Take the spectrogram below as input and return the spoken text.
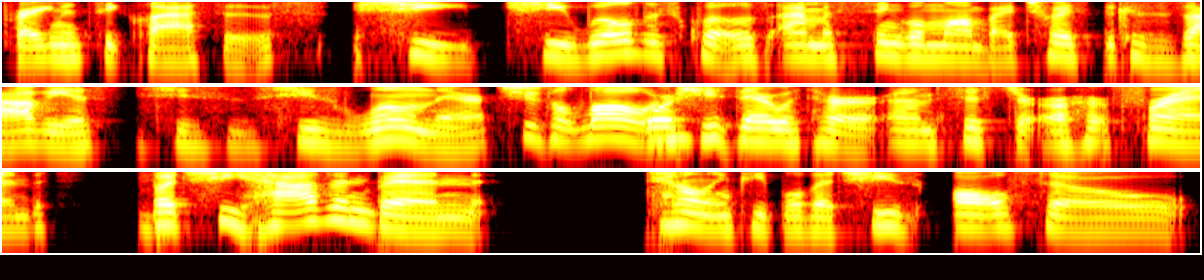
pregnancy classes, she she will disclose I'm a single mom by choice because it's obvious she's she's alone there. she's alone. or she's there with her um, sister or her friend, but she hasn't been telling people that she's also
